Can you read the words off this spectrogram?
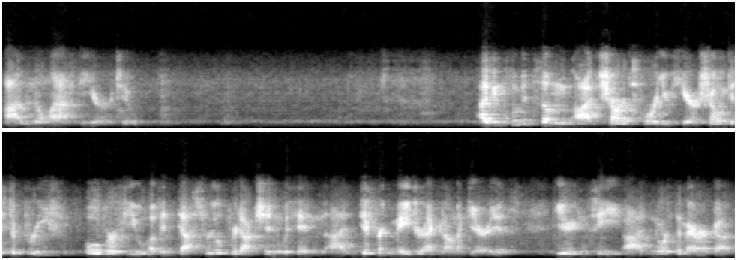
uh, than the last year or two. I've included some uh, charts for you here showing just a brief overview of industrial production within uh, different major economic areas. Here you can see uh, North America.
